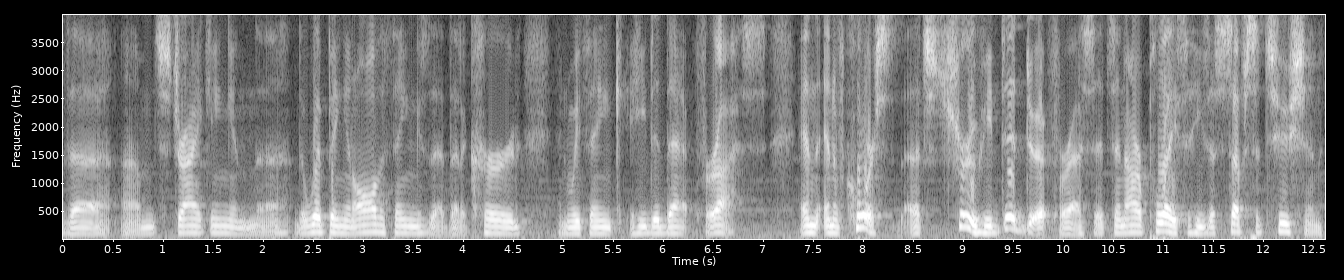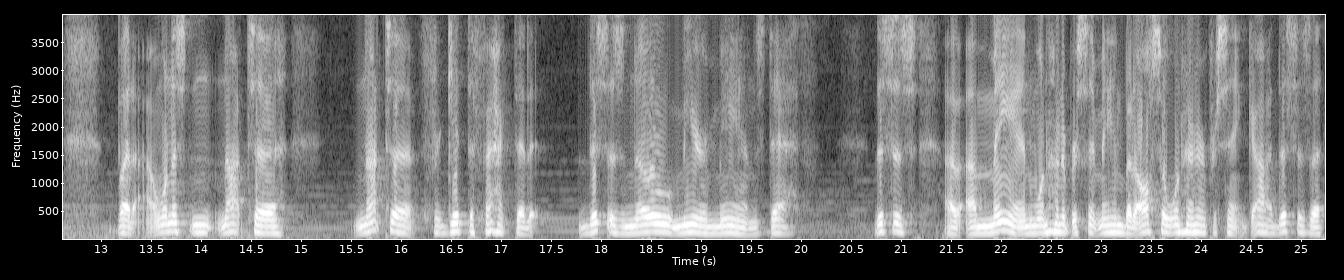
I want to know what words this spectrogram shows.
the um, striking and the the whipping and all the things that that occurred, and we think he did that for us. And and of course that's true. He did do it for us. It's in our place. He's a substitution. But I want us not to not to forget the fact that this is no mere man's death this is a, a, man, 100% man, but also 100% God. This is a,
